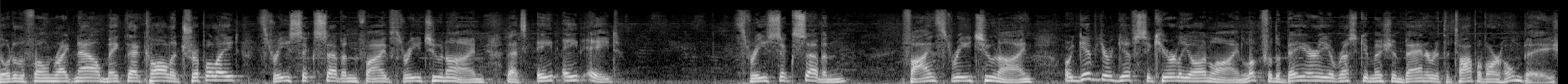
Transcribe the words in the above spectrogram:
Go to the phone right now. Make that call at 888 367 5329. That's 888 367 5329 or give your gift securely online. Look for the Bay Area Rescue Mission banner at the top of our homepage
